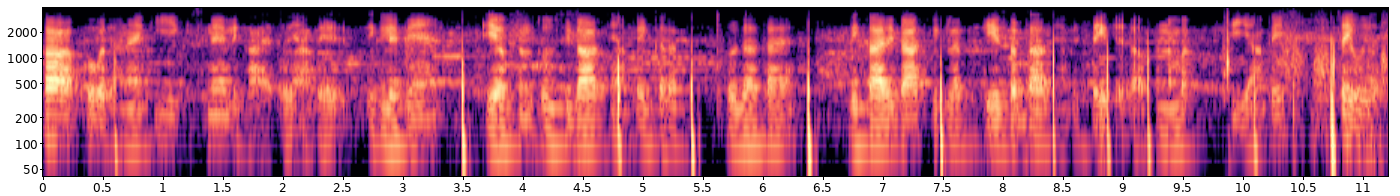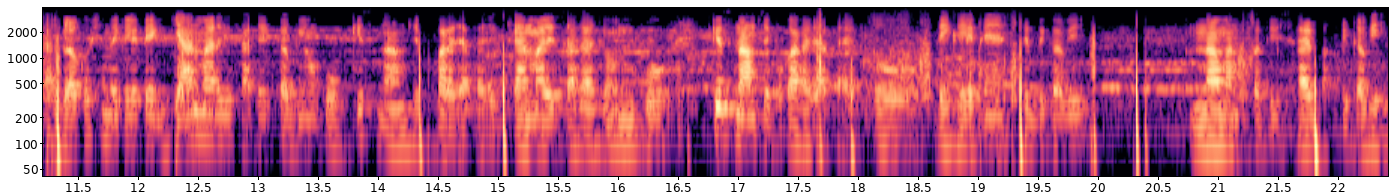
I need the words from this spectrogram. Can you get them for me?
का आपको बताना है कि ये किसने लिखा है। तो यहाँ पे लिख लेते हैं, ये ऑप्शन तुलसीदास, यहाँ पे गलत हो जाता है। भिखारी दास भी गलत केशव दास यहाँ पे सही हो जाता है। ऑप्शन नंबर सी यहाँ पे सही हो जाता है। अगला क्वेश्चन देख लेते हैं ज्ञान मार्गी शाखा कवियों को किस नाम से पुकारा जाता है? ज्ञान मार्गी शाखा के उनको किस नाम से पुकारा जाता है? तो देख लेते हैं, सिद्ध कवि, नामंत शायद भक्ति कवि।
